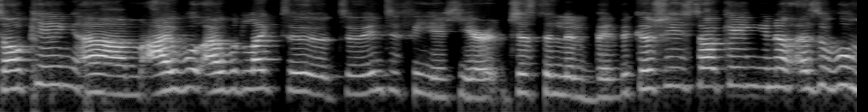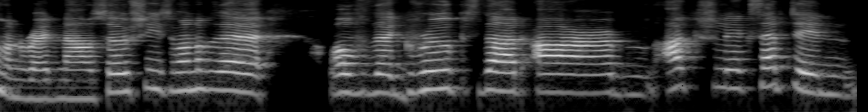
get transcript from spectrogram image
talking, um, I will, I would like to to interfere here just a little bit because she's talking, you know, as a woman right now. So she's one of the of the groups that are um, actually accepting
